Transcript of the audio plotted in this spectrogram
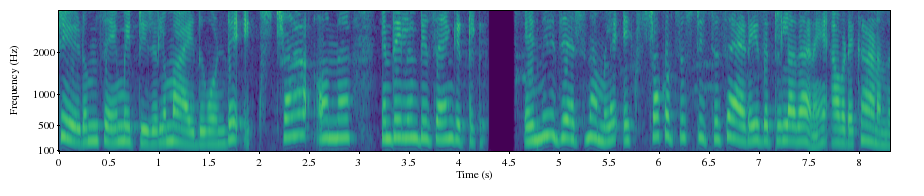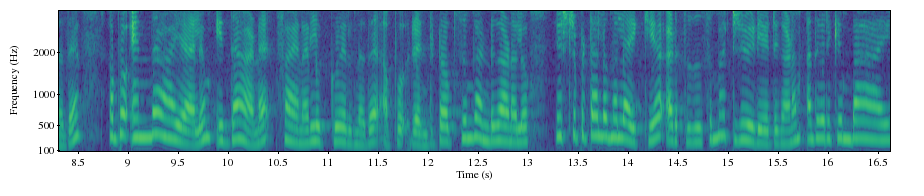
ഷെയ്ഡും സെയിം മെറ്റീരിയലും ആയതുകൊണ്ട് എക്സ്ട്രാ ഒന്ന് എന്തെങ്കിലും ഡിസൈൻ കിട്ടി എന്ന് വിചാരിച്ച് നമ്മൾ എക്സ്ട്രാ കുറച്ച് സ്റ്റിച്ചസ് ആഡ് ചെയ്തിട്ടുള്ളതാണ് അവിടെ കാണുന്നത്. അപ്പോൾ എന്തായാലും ഇതാണ് ഫൈനൽ ലുക്ക് വരുന്നത്. അപ്പോൾ രണ്ട് ടോപ്സും കണ്ടു കാണല്ലോ ഇഷ്ടപ്പെട്ടാലൊന്ന് ലൈക്ക് ചെയ്യുക. അടുത്ത ദിവസം മറ്റൊരു വീഡിയോ ആയിട്ട് കാണാം. അതുവരെയ്ക്കും ബായ്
